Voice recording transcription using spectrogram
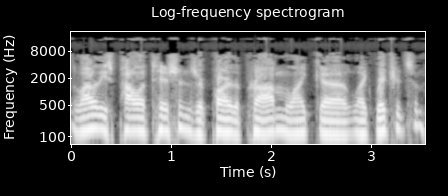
a lot of these politicians are part of the problem, like uh, like Richardson?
